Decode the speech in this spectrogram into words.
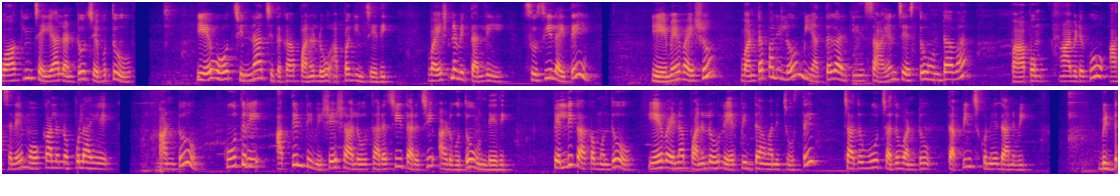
వాకింగ్ చెయ్యాలంటూ చెబుతూ ఏవో చిన్న చితక పనులు అప్పగించేది. వైష్ణవి తల్లి సుశీలైతే ఏమే వైషు వంట పనిలో మీ అత్తగారికి సాయం చేస్తూ ఉంటావా? పాపం ఆవిడకు అసలే మోకాళ్ళ నొప్పులాయే అంటూ కూతురి అత్తింటి విశేషాలు తరచి తరచి అడుగుతూ ఉండేది. పెళ్ళి కాకముందు ఏవైనా పనులు నేర్పిద్దామని చూస్తే చదువు చదువంటూ తప్పించుకునేదానివి. బిడ్డ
